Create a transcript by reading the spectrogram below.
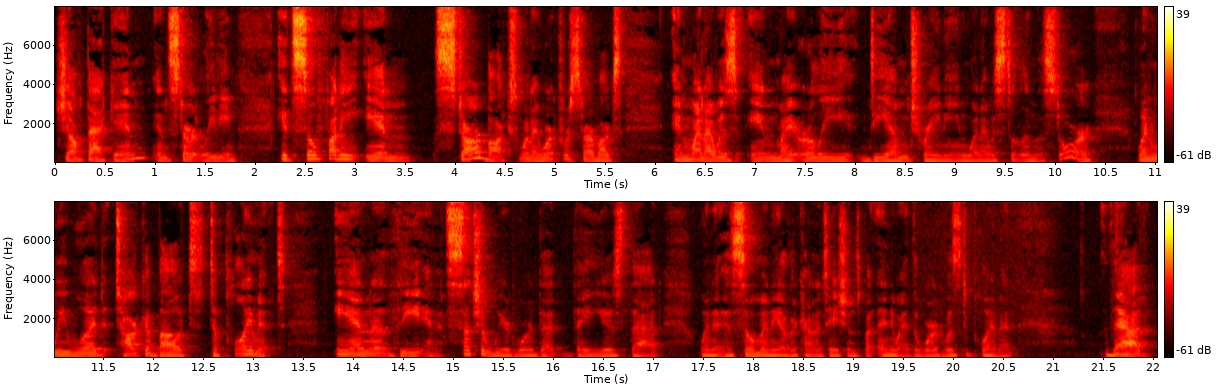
jump back in and start leading. It's so funny in Starbucks, when I worked for Starbucks and when I was in my early DM training, when I was still in the store, when we would talk about deployment in the, and it's such a weird word that they use that when it has so many other connotations. But anyway, the word was deployment. That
